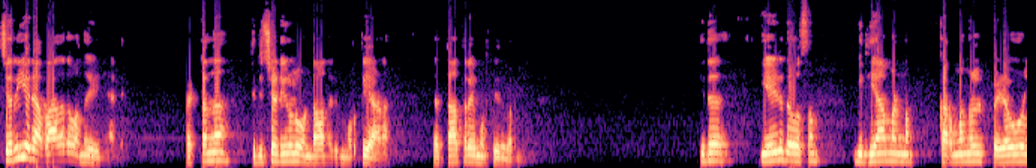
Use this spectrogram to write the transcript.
ചെറിയൊരു അപാകത വന്നു കഴിഞ്ഞാൽ പെട്ടെന്ന് തിരിച്ചടികളും ഉണ്ടാകുന്ന ഒരു മൂർത്തിയാണ് ദത്താത്രേയ മൂർത്തി എന്ന് പറഞ്ഞു ഇത് ഏഴ് ദിവസം വിധിയാമണ്ണം കർമ്മങ്ങൾ പിഴവുകൾ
